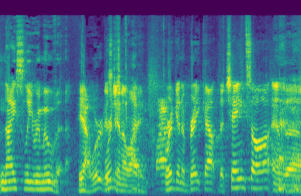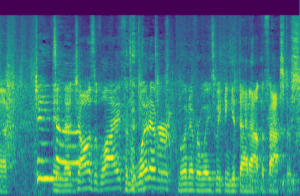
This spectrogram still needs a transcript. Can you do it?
nicely remove it. Yeah, we're just, We're just gonna cutting. like, we're gonna break out the chainsaw and the chainsaw. and the jaws of life and whatever whatever ways we can get that out the fastest.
